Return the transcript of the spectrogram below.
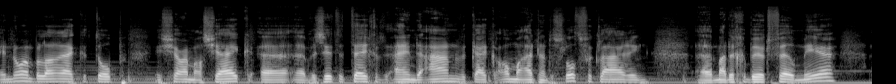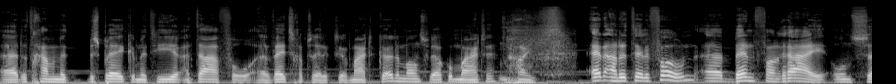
enorm belangrijke top in Sharm el-Sheikh. Uh, we zitten tegen het einde aan. We kijken allemaal uit naar de slotverklaring. Uh, maar er gebeurt veel meer. dat gaan we met, bespreken met hier aan tafel wetenschapsredacteur Maarten Keulemans. Welkom Maarten. Hoi. En aan de telefoon Ben van Rij, onze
